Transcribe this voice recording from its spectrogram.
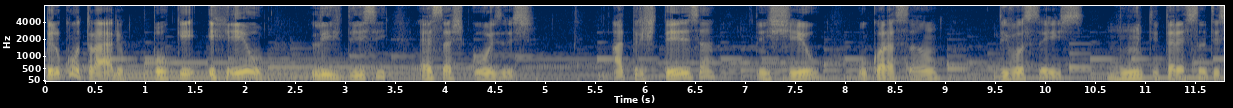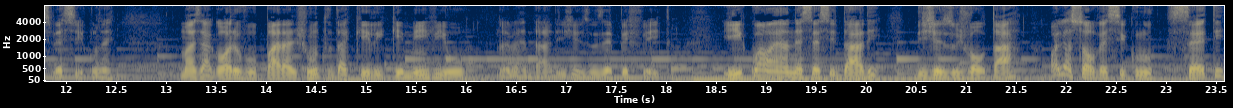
Pelo contrário, porque eu lhes disse essas coisas. A tristeza encheu o coração de vocês. Muito interessante esse versículo, né? Mas agora eu vou para junto daquele que me enviou. Não é verdade? Jesus é perfeito. E qual é a necessidade de Jesus voltar? Olha só o versículo 7.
